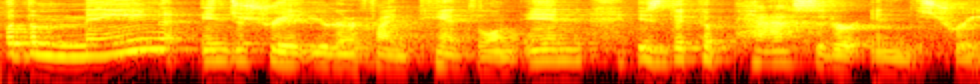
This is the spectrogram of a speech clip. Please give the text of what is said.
but the main industry that you're going to find tantalum in is the capacitor industry.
